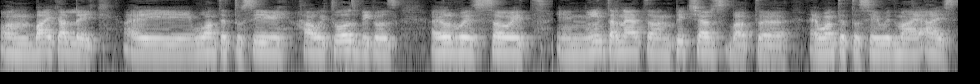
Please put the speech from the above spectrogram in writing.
on Baikal Lake. I wanted to see how it was because I always saw it in internet on pictures, but uh, I wanted to see with my eyes.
